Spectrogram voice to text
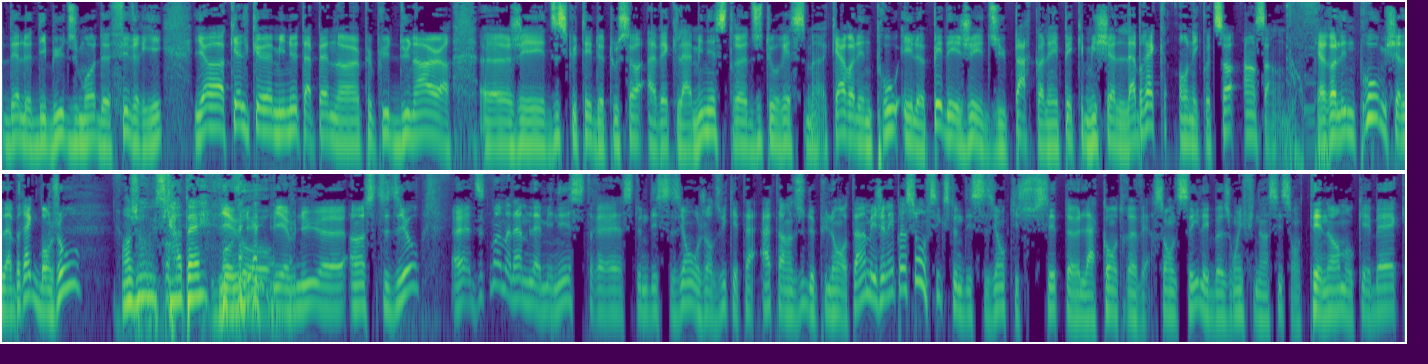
dès le début du mois de février. Il y a quelques minutes à peine, un peu plus d'une heure, euh, j'ai discuté de tout ça avec la ministre du Tourisme, Caroline Prou, et le PDG du Parc olympique, Michel Labrec. On écoute ça ensemble. Caroline Prou, Michel Labrec, bonjour. Bonjour, M. Quentin. Bienvenue, bienvenue euh, en studio. Euh, Dites-moi, Madame la ministre, euh, c'est une décision aujourd'hui qui était attendue depuis longtemps, mais j'ai l'impression aussi que c'est une décision qui suscite euh, la controverse. On le sait, les besoins financiers sont énormes au Québec.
